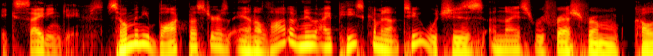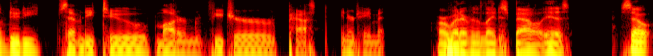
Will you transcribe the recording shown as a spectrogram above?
exciting games. So many blockbusters and a lot of new IPs coming out too, which is a nice refresh from Call of Duty 72, modern, future, past entertainment, or whatever the latest battle is. So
